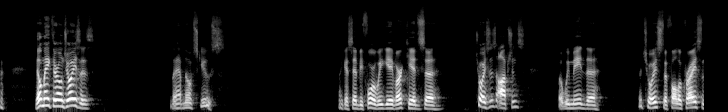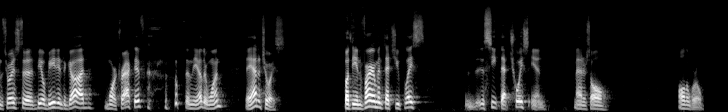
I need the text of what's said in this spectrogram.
They'll make their own choices. They have no excuse. Like I said before, we gave our kids uh, choices, options, but we made the, the choice to follow Christ and the choice to be obedient to God more attractive than the other one. They had a choice. But the environment that you place the seat that choice in matters all all the world.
